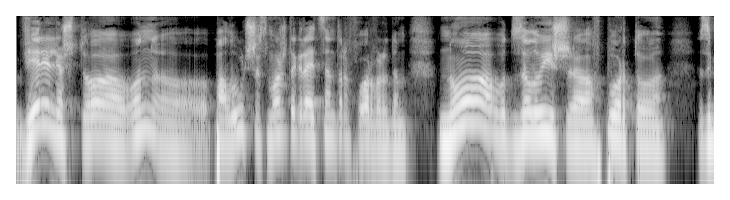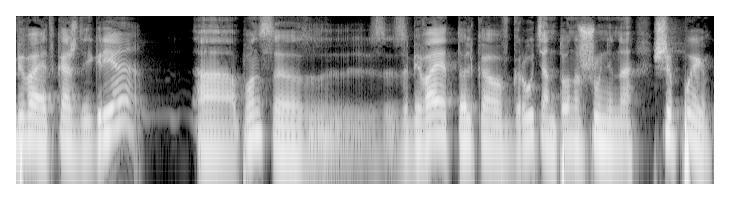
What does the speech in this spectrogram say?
Верили, что он э, получше сможет играть центр-форвардом. Но вот за Луиш э, в Порту забивает в каждой игре, а Понс э, забивает только в грудь Антона Шунина шипы.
